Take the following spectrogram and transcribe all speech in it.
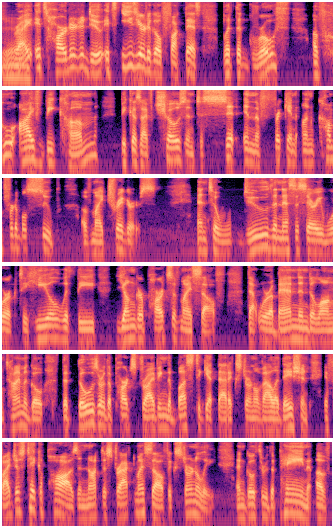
Yeah. Right? It's harder to do. It's easier to go "fuck this," but the growth of who I've become because I've chosen to sit in the freaking uncomfortable soup of my triggers and to do the necessary work to heal with the younger parts of myself that were abandoned a long time ago that those are the parts driving the bus to get that external validation if i just take a pause and not distract myself externally and go through the pain of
